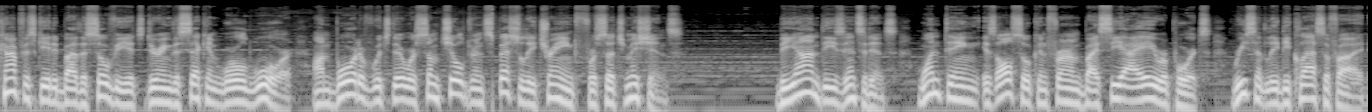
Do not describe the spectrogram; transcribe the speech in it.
confiscated by the Soviets during the Second World War, on board of which there were some children specially trained for such missions. Beyond these incidents, one thing is also confirmed by CIA reports, recently declassified,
